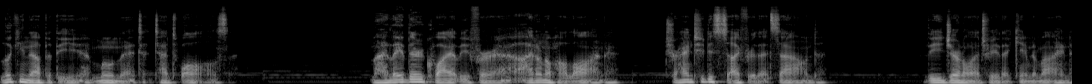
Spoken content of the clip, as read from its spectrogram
looking up at the moonlit tent walls. I lay there quietly for I don't know how long, trying to decipher that sound. The journal entry that came to mind.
